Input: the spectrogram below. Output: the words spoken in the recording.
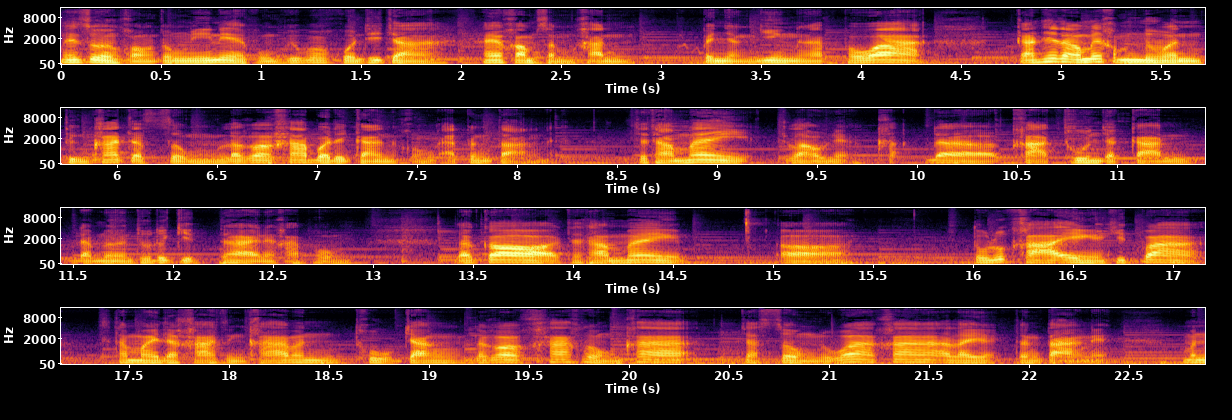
ในส่วนของตรงนี้เนี่ยผมคิดว่าควรที่จะให้ความสำคัญเป็นอย่างยิ่งนะครับ เพราะว่าการที่เราไม่คำนวณถึงค่าจัดส่ง แล้วก็ค่าบริการของแอปต่างๆเนี่ยจะทำให้เราเนี่ยขาดทุนจากการดำเนินธุรกิจได้นะครับผมแล้วก็จะทำให้อ่อ ตัวลูกค้าเองคิดว่าทำไมราคาสินค้ามันถูกจัง แล้วก็ค่าส่งค่าจัดส่งหรือว่าค่าอะไรต่างๆ เนี่ย มัน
